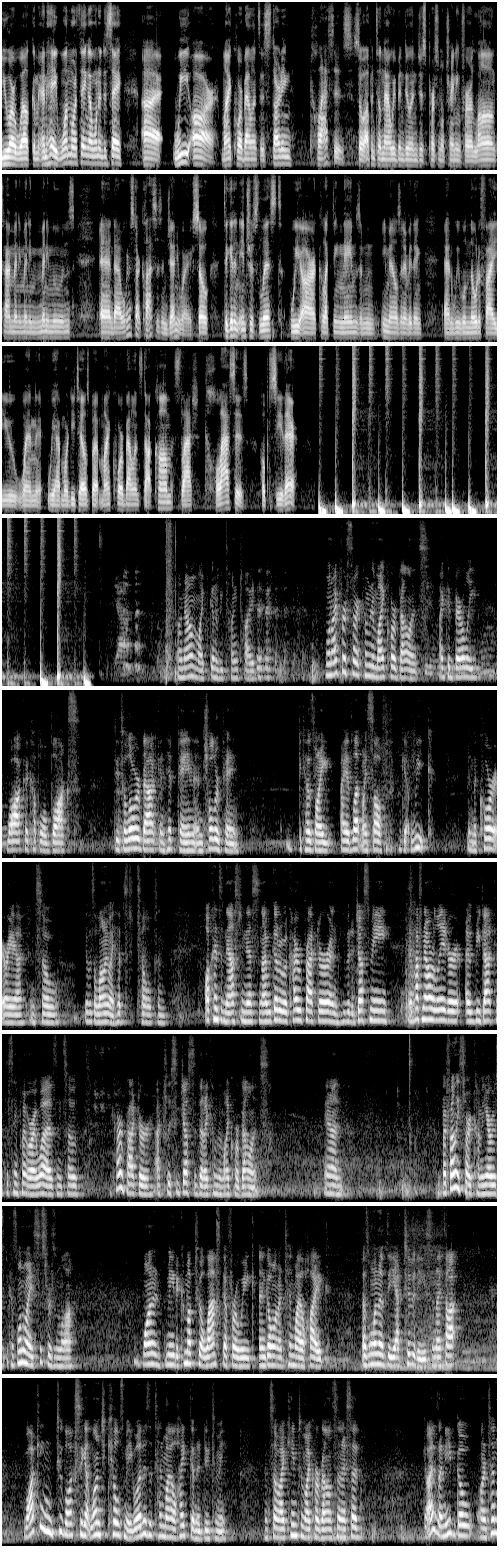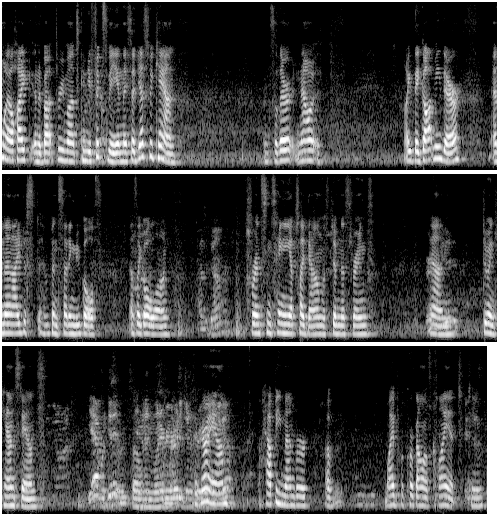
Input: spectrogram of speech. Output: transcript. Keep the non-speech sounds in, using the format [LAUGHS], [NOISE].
You are welcome. And hey, one more thing I wanted to say. Uh, we are, My Core Balance is starting classes. So up until now, we've been doing just personal training for a long time, many, many, many moons. And uh, we're going to start classes in January. So to get an interest list, we are collecting names and emails and everything. And we will notify you when we have more details. But mycorebalance.com slash classes. Hope to see you there. Oh, now I'm like going to be tongue tied. when I first started coming to my core balance, I could barely walk a couple of blocks due to lower back and hip pain and shoulder pain because my I had let myself get weak in the core area, and so it was allowing my hips to tilt and all kinds of nastiness. And I would go to a chiropractor, and he would adjust me, and half an hour later, I would be back at the same point where I was. And so chiropractor actually suggested that I come to my core balance. And when I finally started coming here was because one of my sisters in law wanted me to come up to Alaska for a week and go on a 10 mile hike as one of the activities. And I thought, walking two blocks to get lunch kills me. What is a 10 mile hike going to do to me? And so I came to my core balance and I said, guys, I need to go on a 10 mile hike in about three months. Can you fix me? And they said, yes, we can. And so they're now, like, they got me there. And then I just have been setting new goals as I go along. How's it going? For instance, hanging upside down with gymnast rings Very and good. doing handstands. Yeah, we're good. So- and then whenever you're ready, Jennifer. So here I you're good am, happy member of my core balance client team.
